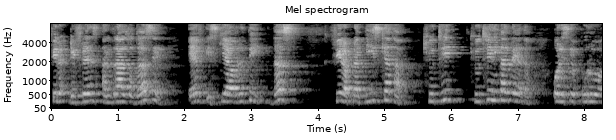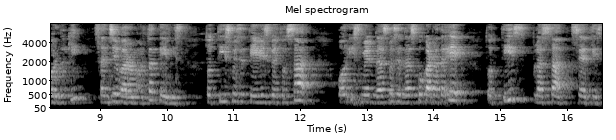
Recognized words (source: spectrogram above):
फिर डिफरेंस अंतराल तो दस है एफ़ इसकी आवृत्ति दस। फिर अपना तीस क्या था? क्यू थ्री क्यू थ्री निकाल रहा था, और इसके पूर्व वर्ग की संचय बारंबारता तेईस। तो तीस में से तेईस गए तो सात और इसमें दस में से दस को काटा था एक तो तीस प्लस सात, सैंतीस।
